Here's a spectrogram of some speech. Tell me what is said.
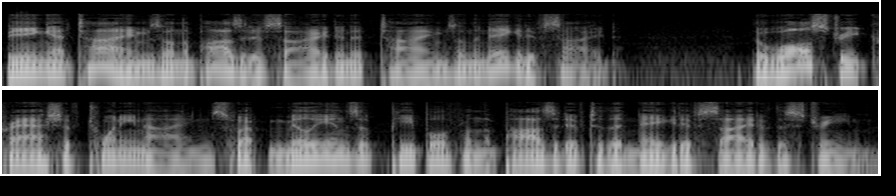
being at times on the positive side and at times on the negative side. The Wall Street crash of 29 swept millions of people from the positive to the negative side of the stream.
